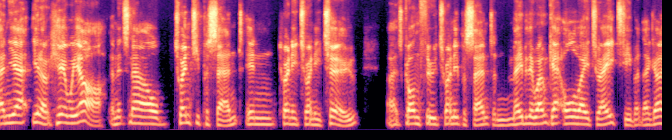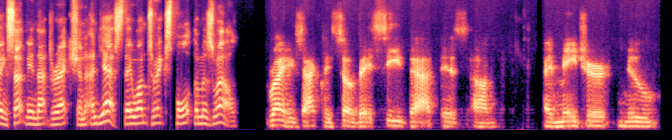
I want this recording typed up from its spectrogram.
And yet, you know, here we are. And it's now 20% in 2022. Uh, it's gone through 20%, and maybe they won't get all the way to 80, but they're going certainly in that direction. And yes, they want to export them as well. Right, exactly. So they see that is um, a major new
